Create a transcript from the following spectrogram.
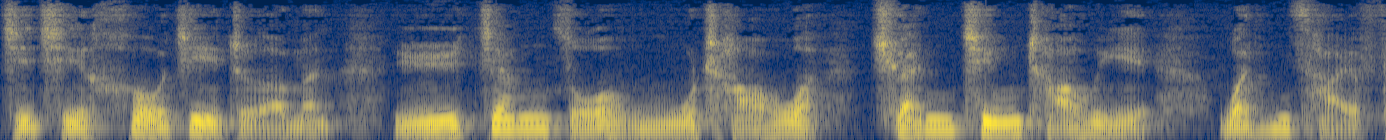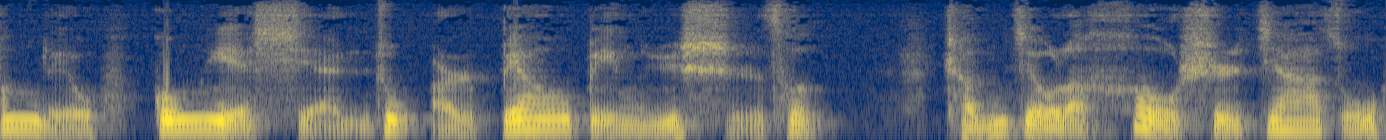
及其后继者们与江左五朝啊权倾朝野，文采风流，功业显著而彪炳于史册。成就了后世家族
